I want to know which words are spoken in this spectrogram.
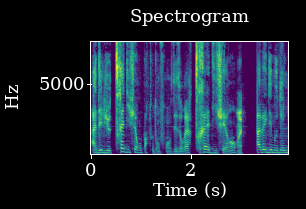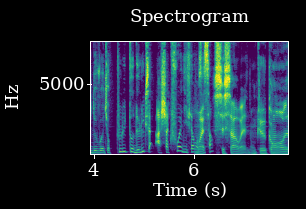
à des lieux très différents partout en France, des horaires très différents, avec des modèles de voitures plutôt de luxe, à chaque fois différent, c'est ça? C'est ça, ouais. Donc euh, quand euh,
